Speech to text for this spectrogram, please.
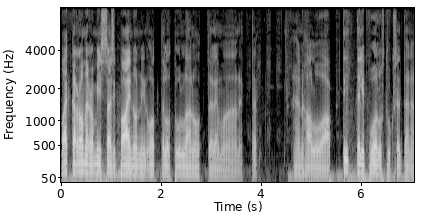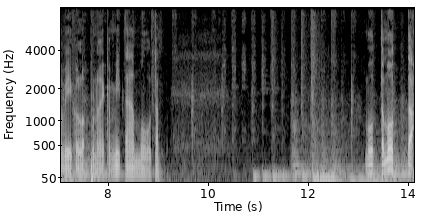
vaikka Romero missaisi painon, niin ottelu tullaan ottelemaan, että hän haluaa tittelipuolustuksen tänä viikonloppuna eikä mitään muuta. Mutta, mutta,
